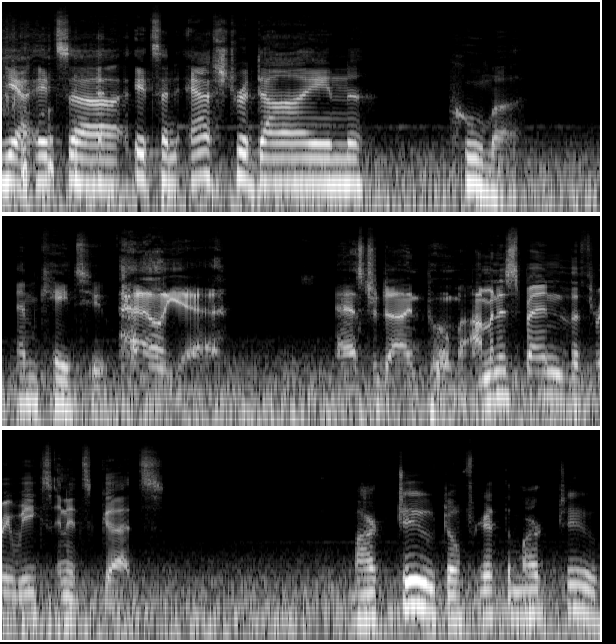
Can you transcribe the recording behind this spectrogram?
yeah it's a it's an astrodyne puma mk2 Hell yeah, Astrodyne Puma. I'm gonna spend the three weeks in its guts. Mark two. Don't forget the Mark two.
